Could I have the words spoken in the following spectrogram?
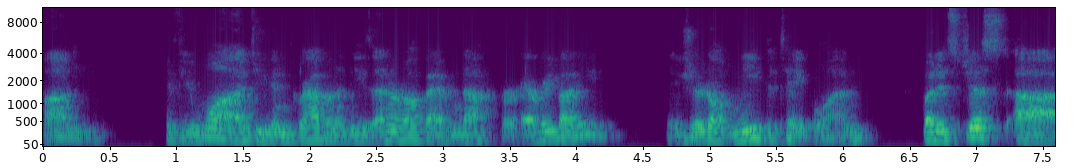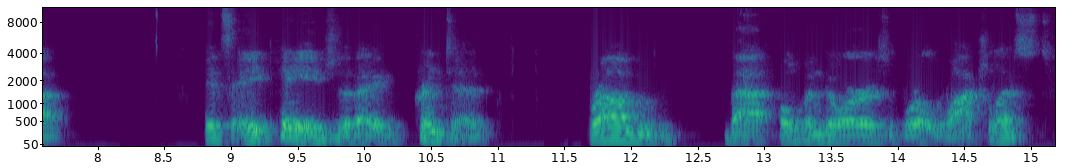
Um, if you want, you can grab one of these. I don't know if I have enough for everybody. You sure don't need to take one, but it's just, uh, it's a page that I printed from that Open Doors World Watch List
